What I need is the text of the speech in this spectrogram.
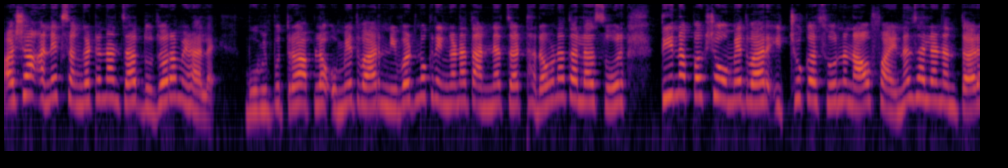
अशा अनेक संघटनांचा दुजोरा मिळालाय. भूमिपुत्र आपला उमेदवार निवडणूक रिंगणात आणण्याचं ठरवण्यात आलं असून तीन अपक्ष उमेदवार इच्छुक असून नाव फायनल झाल्यानंतर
